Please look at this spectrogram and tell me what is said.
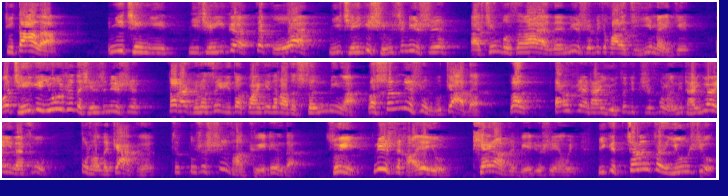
就大了。你请你你请一个在国外，你请一个刑事律师啊，辛普森案那律师费就花了几亿美金。我请一个优秀的刑事律师，那他可能涉及到关系到他的生命啊，那生命是无价的。那当事人他有这个支付能力，他愿意来付不同的价格，这都是市场决定的。所以律师行业有天壤之别，就是因为一个真正优秀、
